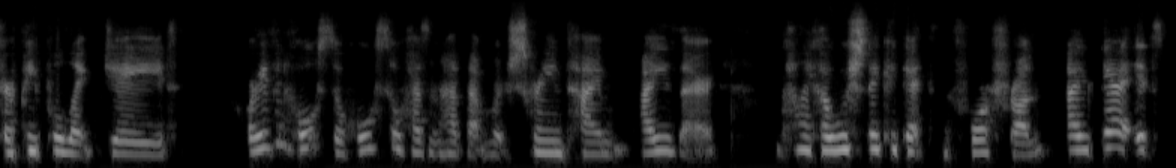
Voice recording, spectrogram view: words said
for people like Jade or even Hoso, Hoso hasn't had that much screen time either. I'm kind of like, I wish they could get to the forefront. I get it's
